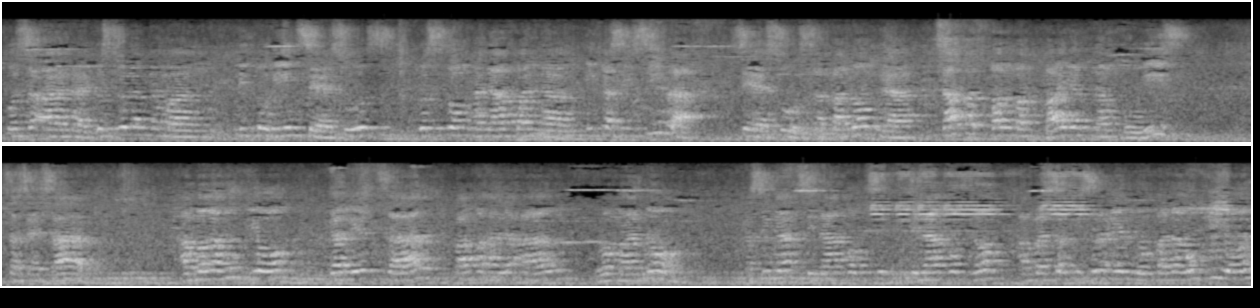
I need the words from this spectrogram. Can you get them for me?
kung saan ay gusto lang namang lituhin si Jesus, gustong hanapan ng ikasisira si Jesus sa tanong na dapat bang magbayad ng buwis sa Cesar? Ang mga Hudyo galit sa pamahalaang Romano. Kasi nga, sinakop, sinakop no, ang bansang Israel noong panahon iyon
